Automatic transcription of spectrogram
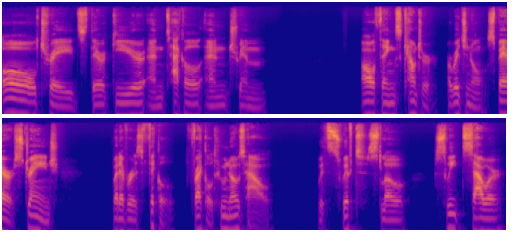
all trades their gear and tackle and trim. all things counter, original, spare, strange, whatever is fickle, freckled, who knows how, with swift, slow, sweet, sour,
